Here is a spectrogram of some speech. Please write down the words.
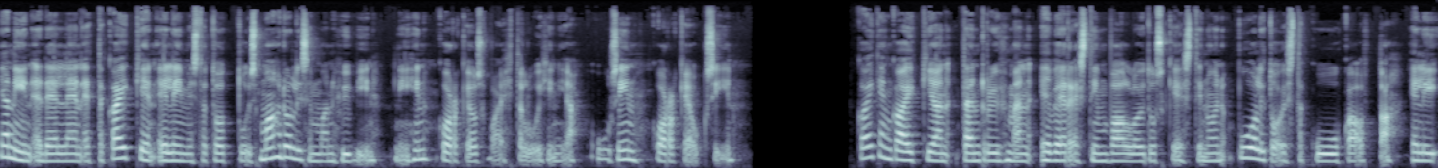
ja niin edelleen, että kaikkien elimistö tottuisi mahdollisimman hyvin niihin korkeusvaihteluihin ja uusiin korkeuksiin. Kaiken kaikkiaan tämän ryhmän Everestin valloitus kesti noin puolitoista kuukautta, eli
